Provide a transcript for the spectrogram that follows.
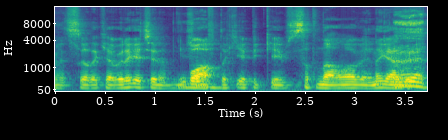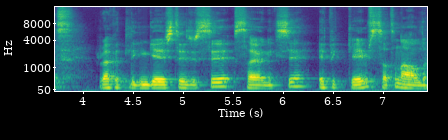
Evet sıradaki habere geçelim. Geçelim. Bu haftaki Epic Games satın alma haberine geldik. evet. Rocket League'in geliştiricisi Psyonix'i Epic Games satın aldı.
